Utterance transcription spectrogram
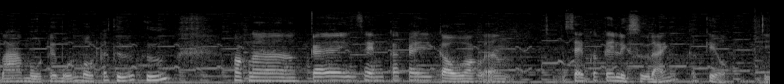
ba một hay bốn một các thứ các thứ. Hoặc là cái xem các cái cầu hoặc là xem các cái lịch sử đánh các kiểu. Thì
